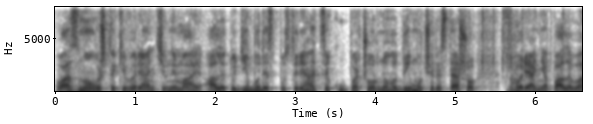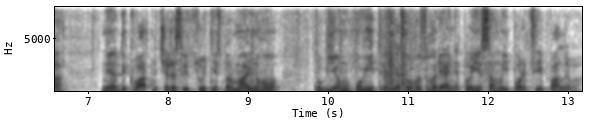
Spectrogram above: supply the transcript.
у вас знову ж таки варіантів немає. Але тоді буде спостерігатися купа чорного диму через те, що згоряння палива неадекватне через відсутність нормального об'єму повітря для того згоряння тої самої порції палива.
